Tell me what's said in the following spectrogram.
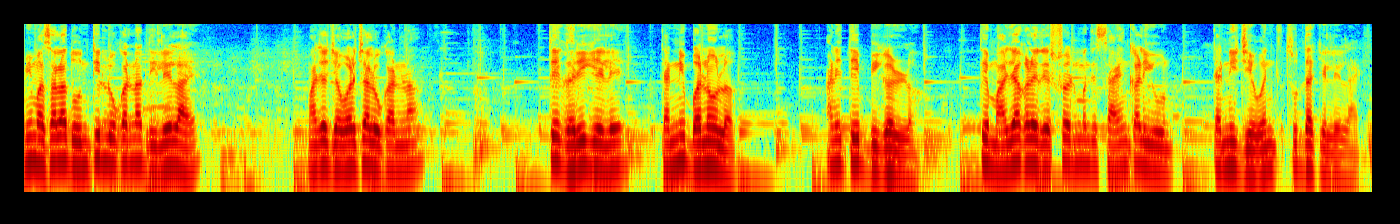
मी मसाला दोन तीन लोकांना दिलेला आहे. माझ्या जवळच्या लोकांना. ते घरी गेले त्यांनी बनवलं आणि ते बिघडलं. ते माझ्याकडे रेस्टॉरंटमध्ये सायंकाळी येऊन त्यांनी जेवणसुद्धा केलेलं आहे.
